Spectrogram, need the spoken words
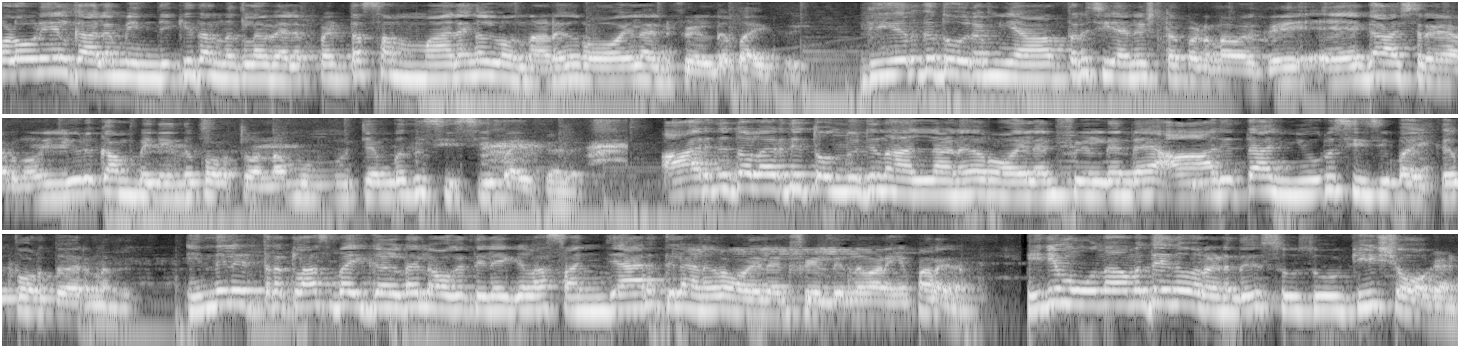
കൊളോണിയൽ കാലം ഇന്ത്യയ്ക്ക് തന്നിട്ടുള്ള വിലപ്പെട്ട സമ്മാനങ്ങളിൽ ഒന്നാണ് റോയൽ എൻഫീൽഡ് ബൈക്ക്. ദീർഘദൂരം യാത്ര ചെയ്യാൻ ഇഷ്ടപ്പെടുന്നവർക്ക് ഏക ആശ്രയമായിരുന്നു ഈ ഒരു കമ്പനിയിൽ നിന്ന് പുറത്തു വന്ന മുന്നൂറ്റി അമ്പത് സി സി ബൈക്കുകൾ ആയിരത്തി തൊള്ളായിരത്തി തൊണ്ണൂറ്റി നാലിലാണ് റോയൽ എൻഫീൽഡിന്റെ ആദ്യത്തെ അഞ്ഞൂറ് സി സി ബൈക്ക് പുറത്തു വരുന്നത്. ഇന്ന് ലിറ്റർ ക്ലാസ് ബൈക്കുകളുടെ ലോകത്തിലേക്കുള്ള സഞ്ചാരത്തിലാണ് റോയൽ എൻഫീൽഡ് എന്ന് വേണമെങ്കിൽ പറയാം. ഇനി മൂന്നാമത്തെ എന്ന് പറയുന്നത് സുസൂക്കി ഷോഗൺ.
